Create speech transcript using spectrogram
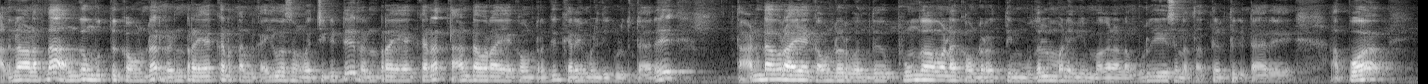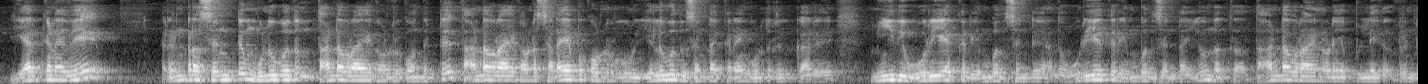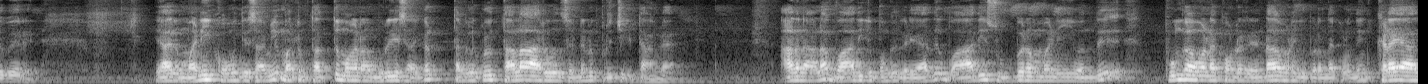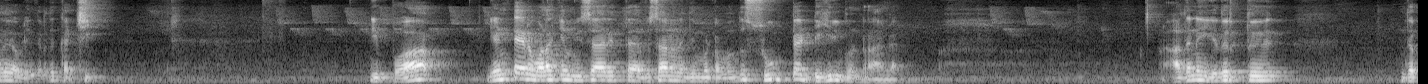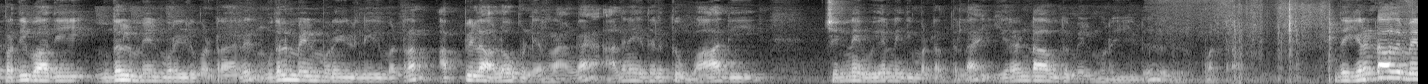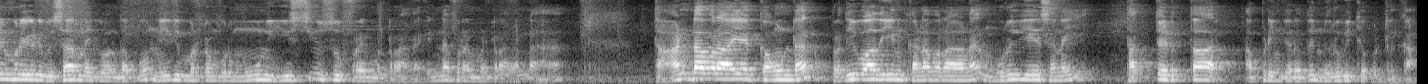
அதனால தான் அங்கமுத்து கவுண்டர் ரெண்டரை ஏக்கர் தன் கைவசம் வச்சுக்கிட்டு ரெண்டரை ஏக்கரை தாண்டவராய கவுண்டருக்கு கிரைம் எழுதி கொடுத்துட்டாரு. தாண்டவராய கவுண்டர் வந்து பூங்காவன கவுண்டரத்தின் முதல் மனைவியின் மகனான முருகேசனை தத்தெடுத்துக்கிட்டாரு. அப்போது ஏற்கனவே ரெண்டரை சென்ட் முழுவதும் தாண்டவராய கவுண்டருக்கு வந்துட்டு தாண்டவராய கவுண்டர் சடையப்ப கவுண்டருக்கு ஒரு எழுபது சென்ட்டை கிரையம் கொடுத்துருக்காரு மீதி ஒரு ஏக்கர் எண்பது சென்ட் அந்த ஒரு ஏக்கர் எண்பது சென்ட்டையும் இந்த த- தாண்டவராயனுடைய பிள்ளைகள் ரெண்டு பேர். யார்? மணி கோவிந்தசாமி மற்றும் தத்து மகனான முருகேசாமிகள் தங்களுக்குள் தலா அறுபது சென்ட்டுன்னு பிரிச்சுக்கிட்டாங்க. அதனால் வாதிக்கு பங்கு கிடையாது. வாதி சுப்பிரமணி வந்து பூங்காவன கவுண்டர் ரெண்டாவது மணிக்கு பிறந்த குழந்தையும் கிடையாது அப்படிங்கிறது கட்சி. இப்போ என்டையர் வழக்கையும் விசாரித்த விசாரணை நீதிமன்றம் வந்து சூட்டை டிகிரி பண்ணுறாங்க அதனை எதிர்த்து இந்த பிரதிவாதி முதல் மேல்முறையீடு பண்ணுறாரு முதல் மேல்முறையீடு நீதிமன்றம் அப்பில அலோவ் பண்ணிடுறாங்க. அதனை எதிர்த்து வாதி சென்னை உயர்நீதிமன்றத்தில் இரண்டாவது மேல்முறையீடு பண்ணுறாங்க இந்த இரண்டாவது மேல்முறையீடு விசாரணைக்கு வந்தப்போ நீதிமன்றம் ஒரு மூணு இஷ்யூஸு ஃப்ரேம் பண்ணுறாங்க என்ன ஃப்ரேம் பண்ணுறாங்கன்னா தாண்டவராய கவுண்டர் பிரதிவாதியின் கணவரான முருகேசனை தத்தெடுத்தார் அப்படிங்கிறது நிரூபிக்கப்பட்டிருக்கா.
